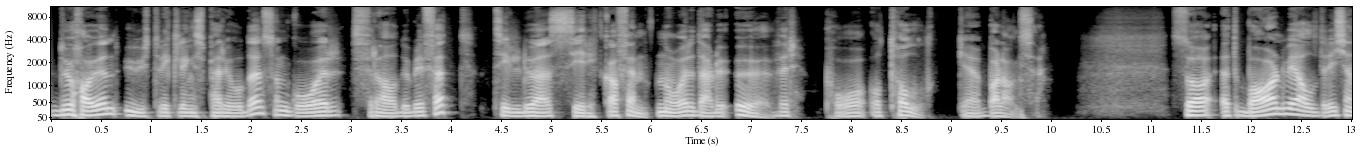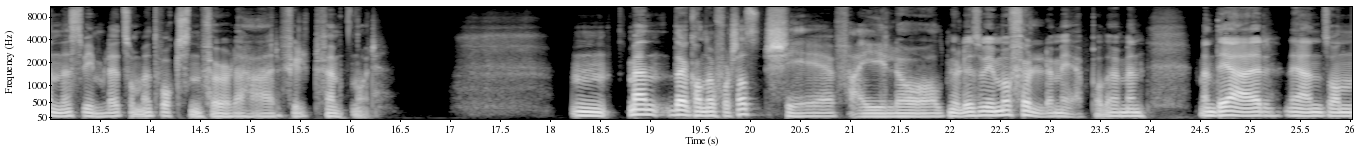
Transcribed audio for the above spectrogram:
Du har jo en utviklingsperiode som går fra du blir født til du er ca. 15 år, der du øver på å tolke balanse. Så et barn vil aldri kjenne svimmelhet som et voksen før det er fylt 15 år. Mm, men det kan jo fortsatt skje feil og alt mulig, så vi må følge med på det. Men, men det, er, det er en sånn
